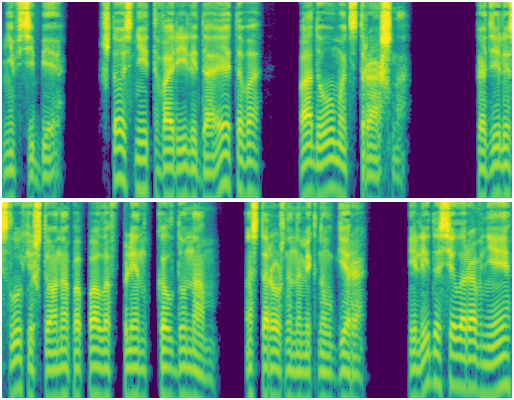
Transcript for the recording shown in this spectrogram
не в себе. Что с ней творили до этого, подумать страшно. Ходили слухи, что она попала в плен к колдунам, осторожно намекнул Гера. И Лида села ровнее,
